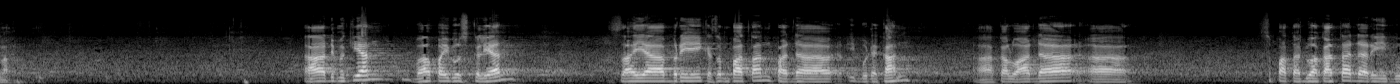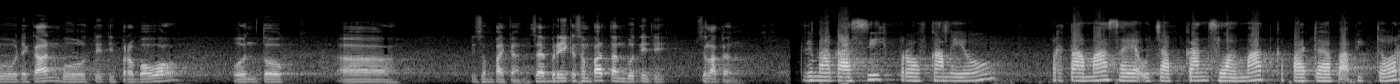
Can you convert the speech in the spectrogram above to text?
Nah. Uh, demikian Bapak Ibu sekalian, saya beri kesempatan pada Ibu Dekan uh, kalau ada uh, sepatah dua kata dari Ibu Dekan, Bu Titi Prabowo untuk uh, disampaikan. Saya beri kesempatan Bu Titi, silakan. Terima kasih Prof. Cameo. Pertama saya ucapkan selamat kepada Pak Victor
